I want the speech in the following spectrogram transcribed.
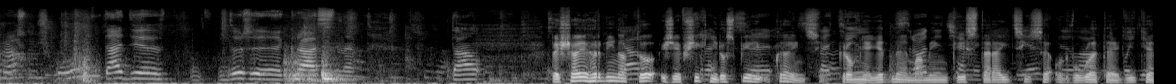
krásnou školu? Tady duže krásné. Tam Peša je hrdý na to, že všichni dospělí Ukrajinci, kromě jedné maminky starající se o dvouleté dítě,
